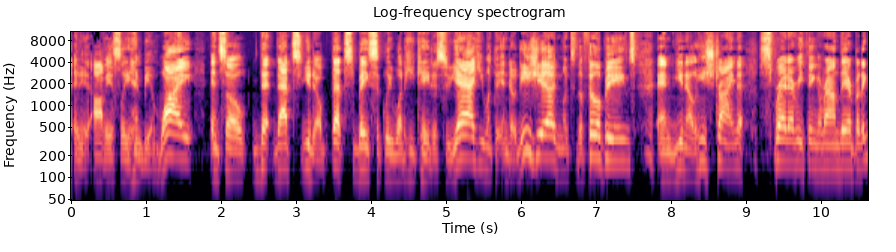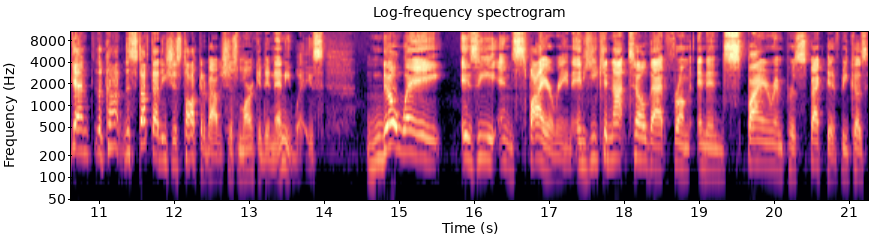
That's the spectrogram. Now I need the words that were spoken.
and obviously him being white, and so that that's you know that's basically what he caters to. Yeah, he went to Indonesia, he went to the Philippines, and you know he's trying to spread everything around there. But again, the con- the stuff that he's just talking about is just marketing, anyways. No way is he inspiring and he cannot tell that from an inspiring perspective because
